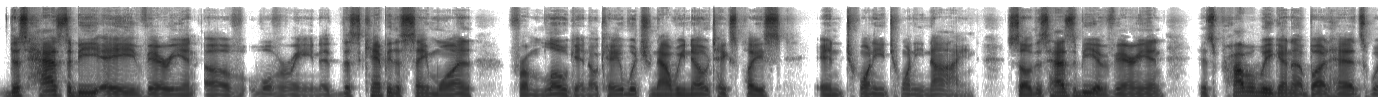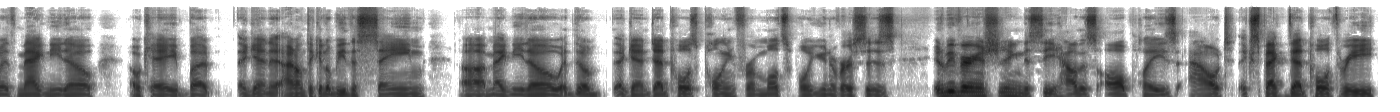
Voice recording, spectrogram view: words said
this has to be a variant of Wolverine. It, this can't be the same one from Logan, okay, which now we know takes place in 2029. So this has to be a variant. It's probably going to butt heads with Magneto okay. But again, I don't think it'll be the same. Uh, Magneto, again, Deadpool is pulling from multiple universes. It'll be very interesting to see how this all plays out. Expect Deadpool 3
